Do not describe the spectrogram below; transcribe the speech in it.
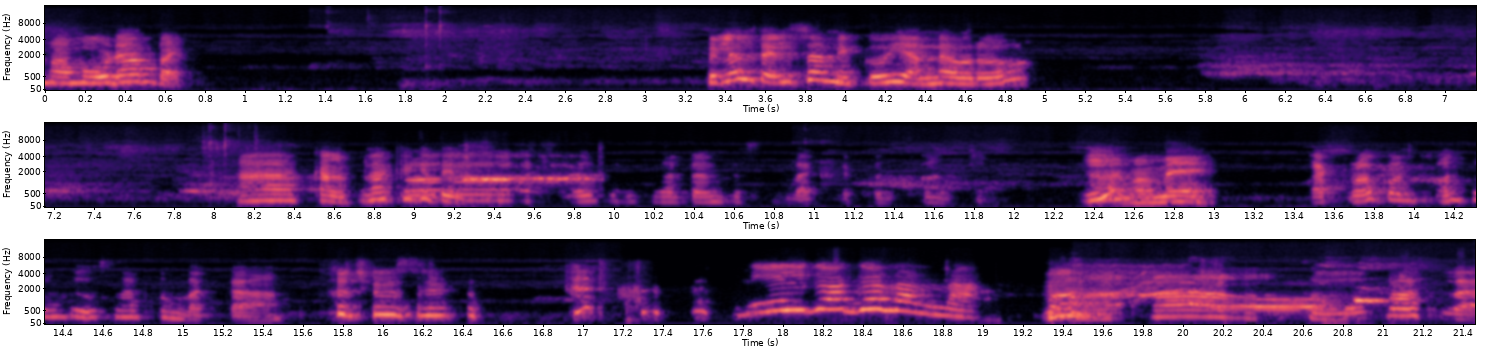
మా మూడో అబ్బాయి. పిల్లలు తెలుసా మీకు? ఈ అన్న ఎవరు? ఆ కల్పనకి తెలుసు. ఎక్కడో చూసినట్టు అనిపిస్తుంది అక్క. కొంచెం కొంచెం. చూసినట్టుంది అక్క. చూసినట్టు. సూపర్ అసలు.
